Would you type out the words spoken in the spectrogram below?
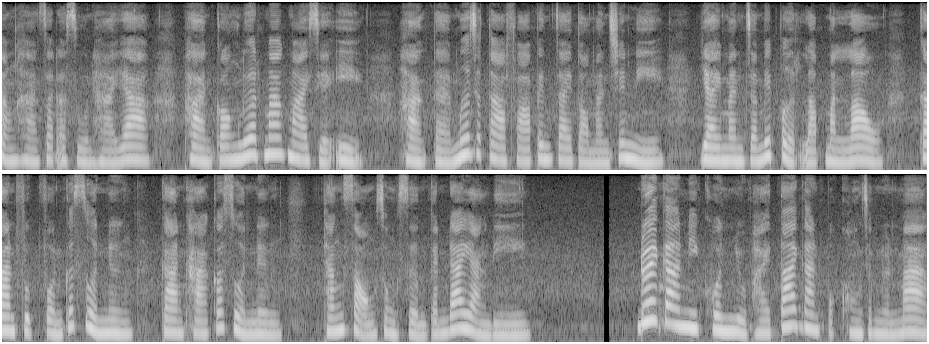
สังหารสัตว์อสูรหายาก ผ่านกองเลือดมากมายเสียอีก หากแต่เมื่อชะตาฟ้าเป็นใจต่อมันเช่นนี้ยายมันจะไม่เปิดรับมันเล่า การฝึกฝนก็ส่วนหนึ่ง การค้าก็ส่วนหนึ่ง ทั้งสองส่งเสริมกันได้อย่างดี ด้วยการมีคนอยู่ภายใต้การปกครองจำนวนมาก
